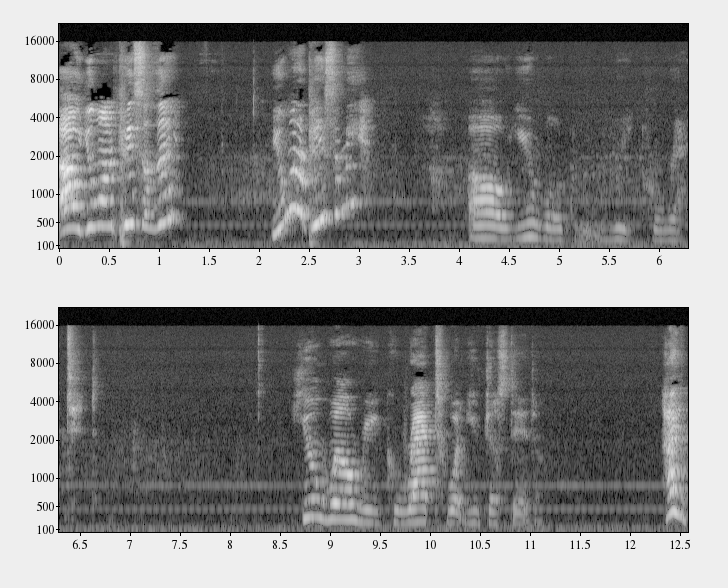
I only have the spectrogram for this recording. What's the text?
Oh, you want a piece of me? You want a piece of me? Oh, you will regret it. You will regret what you just did. Hi.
